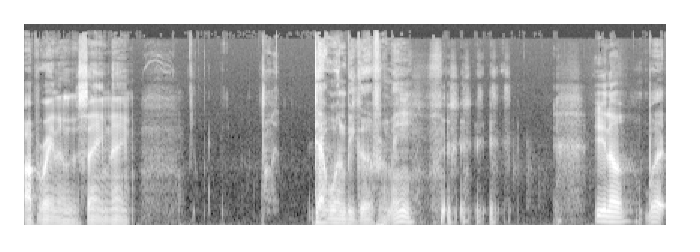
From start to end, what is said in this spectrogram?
operating under the same name. That wouldn't be good for me. you know, but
